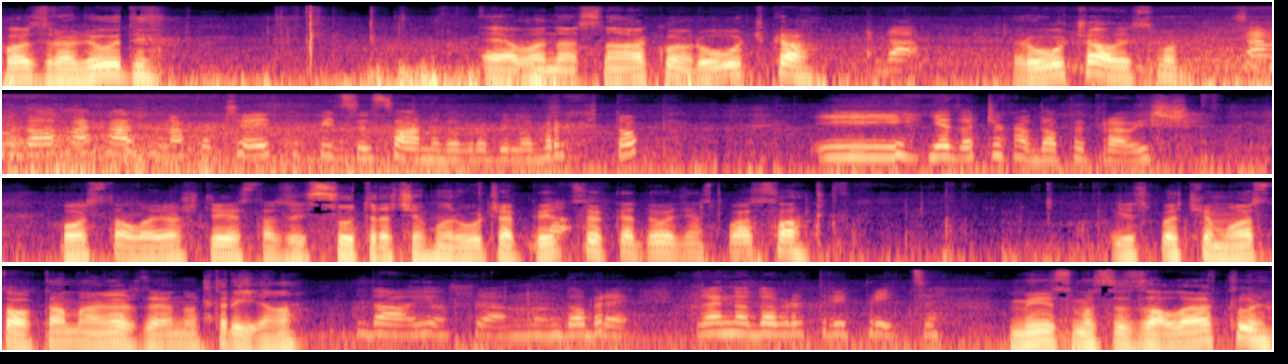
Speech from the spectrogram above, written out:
Pozdrav ljudi. Evo nas nakon ručka. Ručali smo. Samo da odmah kažem na početku, pizza je stvarno dobro bila, vrh top. I jedva čekam da opet praviš. Postalo još tijesta za sutra ćemo ručati picu kad dođem s posla. Ispećemo ostalo tamo još za jedno tri, a? Da, još jedno dobre, za jedno dobre tri price. Mi smo se zaletli.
